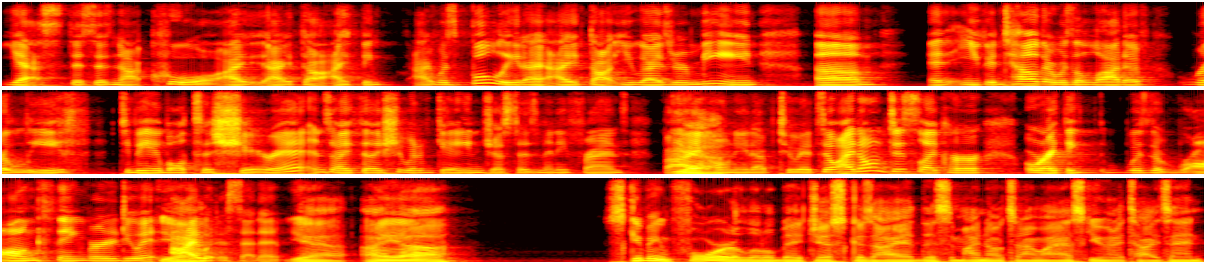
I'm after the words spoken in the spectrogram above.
yes this is not cool. I i thought i think i was bullied. I, I thought you guys were mean. Um and you can tell there was a lot of relief to be able to share it and so i feel like she would have gained just as many friends by Yeah. owning up to it so i don't dislike her or i think was the wrong thing for her to do it Yeah. i would have said it yeah. I uh, skipping forward a little bit just because I had this in my notes and I want to ask you and it ties in.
